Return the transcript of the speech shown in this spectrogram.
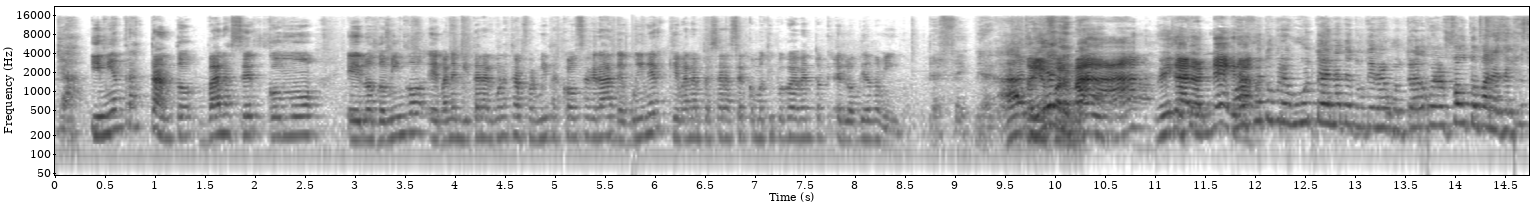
Ya. Y mientras tanto, van a ser como eh, los domingos, eh, van a invitar a algunas transformitas consagradas de Winner que van a empezar a hacer como típico de eventos en los días domingos. Perfecto. Ah, Estoy informada, ¿ah? Claro, negra. ¿Cuál fue tu pregunta, Nate? ¿Tú tienes algún trato con el Fausto? Parece que sí,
